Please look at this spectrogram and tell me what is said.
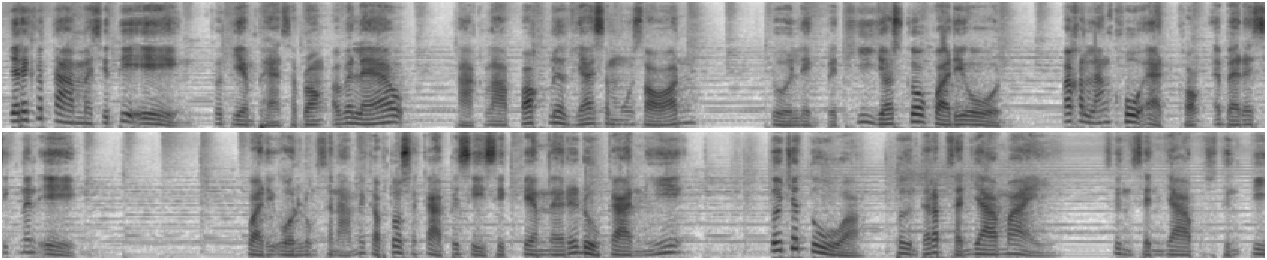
อย่างไรก็ตามแมนซิตี้เองก็เตรียมแผนสำรองเอาไว้แล้ว หากลาป็อกเลือกย้ายสโมสร โดยเล็งไปที่ยอสโกกวาดิโอน พักหลังโคแอดของเอเบเรซิกนั่นเองกวาดิโอลงสนามให้กับต้นสังกัดไป 40 เกมในฤดูกาลนี้ โดยเจ้าตัวเพิ่งได้รับสัญญาใหม่ ซึ่งเซ็นยาไปถึงปี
